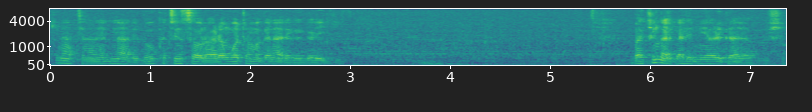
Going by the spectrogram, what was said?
Kina tunanin ina da lokacin sauraron wata magana daga gare ki? Bakin alƙalami ya riga ya bushe.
